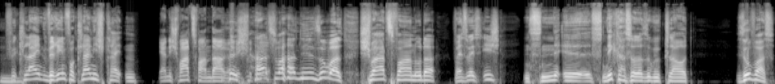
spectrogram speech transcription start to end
Hm. Für klein, wir reden von Kleinigkeiten. Ja, nicht schwarz fahren da. weg mit dir. Schwarzfahren, nee, sowas. Schwarzfahren oder, was weiß ich, ein Sn äh, Snickers oder so geklaut. Sowas.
